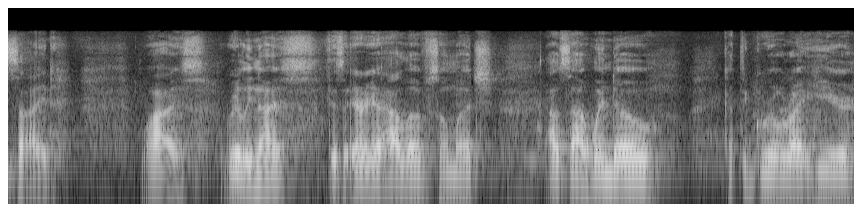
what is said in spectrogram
Inside wise. Really nice. This area I love so much. Outside window. Got the grill right here.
